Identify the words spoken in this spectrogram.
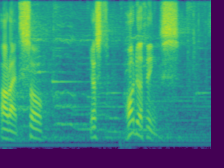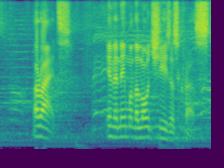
All right. So just hold your things. All right. In the name of the Lord Jesus Christ.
